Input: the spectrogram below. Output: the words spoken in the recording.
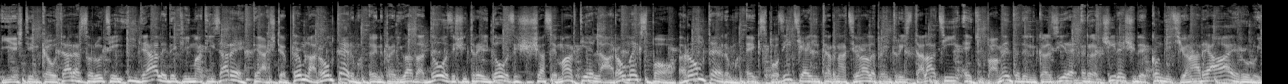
Ești în căutarea soluției ideale de climatizare? Te așteptăm la Romterm în perioada 23-26 martie la Rome Expo. Romterm, expoziția internațională pentru instalații, echipamente de încălzire, răcire și de condiționare a aerului.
